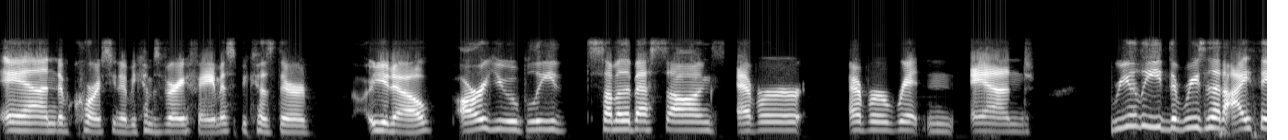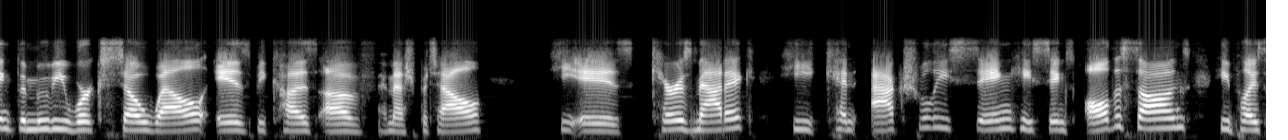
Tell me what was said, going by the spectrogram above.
And of course, you know, becomes very famous because they're, you know, arguably some of the best songs ever ever written. And really, the reason that I think the movie works so well is because of Himesh Patel. He is charismatic. He can actually sing. He sings all the songs. He plays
